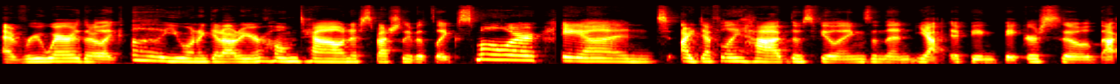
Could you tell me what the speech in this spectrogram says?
everywhere they're like oh you want to get out of your hometown especially if it's like smaller and i definitely had those feelings and then yeah it being bakersfield that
